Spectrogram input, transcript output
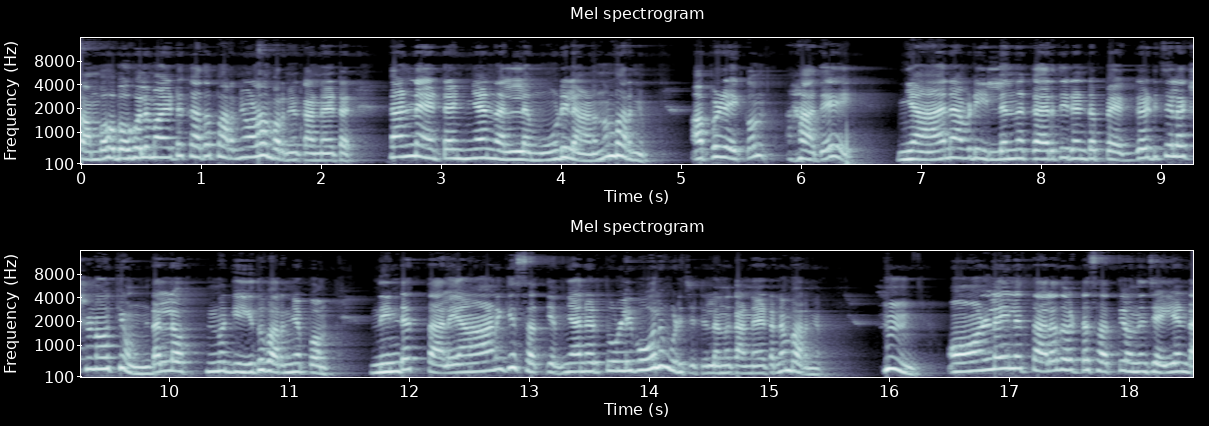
സംഭവ ബഹുലമായിട്ട് കഥ പറഞ്ഞോളാൻ പറഞ്ഞു കണ്ണേട്ടൻ. കണ്ണേട്ടൻ ഞാൻ നല്ല മൂഡിലാണെന്നും പറഞ്ഞു. അപ്പോഴേക്കും അതെ ഞാൻ അവിടെ ഇല്ലെന്ന് കരുതി രണ്ട് പെഗടിച്ച ലക്ഷണമൊക്കെ ഉണ്ടല്ലോ എന്ന് ഗീതു പറഞ്ഞപ്പം നിന്റെ തലയാണെങ്കിൽ സത്യം. ഞാനൊരു തുള്ളി പോലും കുടിച്ചിട്ടില്ലെന്ന് കണ്ണേട്ടനും പറഞ്ഞു. ഹും ഓൺലൈനിൽ തല തൊട്ട് സത്യം ഒന്നും ചെയ്യണ്ട.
